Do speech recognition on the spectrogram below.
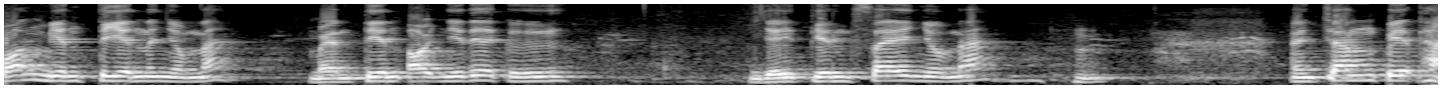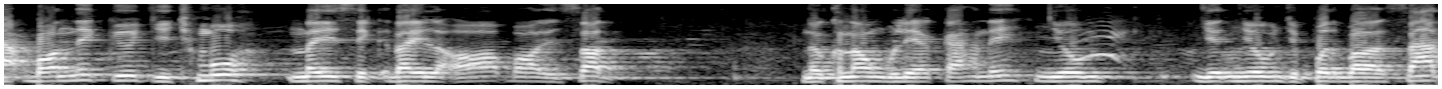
ប៉ុនមានទៀនណាញោមណាមិនមែនទៀនអុចនេះទេគឺនិយាយទៀនផ្សេងញោមណាអញ្ចឹងពាក្យថាប៉ុននេះគឺជាឈ្មោះនៃសេចក្តីល្អបរិសុទ្ធនៅក្នុងវេលាកាសនេះញោមញាតិញោមជាពុទ្ធបរិស័ទ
